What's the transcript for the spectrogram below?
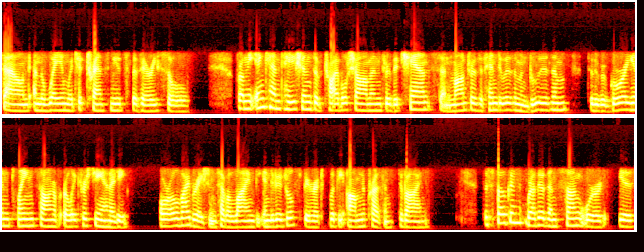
sound and the way in which it transmutes the very soul. From the incantations of tribal shamans through the chants and mantras of Hinduism and Buddhism to the Gregorian plain song of early Christianity, oral vibrations have aligned the individual spirit with the omnipresent divine. The spoken rather than sung word is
